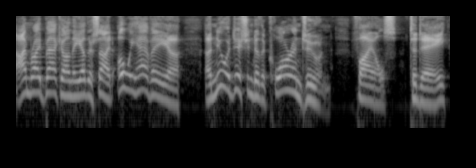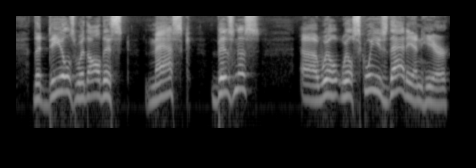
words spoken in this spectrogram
I'm right back on the other side. Oh, we have a, uh, a new addition to the quarantine files today that deals with all this mask business. Uh, we'll, we'll squeeze that in here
